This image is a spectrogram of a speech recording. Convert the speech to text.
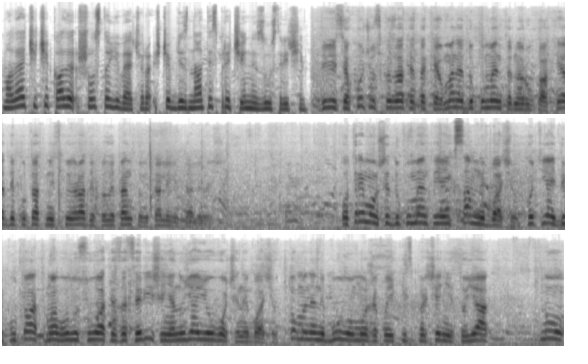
малечі чекали шостої вечора, щоб дізнатись причини зустрічі. Дивіться, хочу сказати таке. У мене документи на руках. Я депутат міської ради Пилипенко Віталій Віталійович. Отримавши документи, я їх сам не бачив. Хоч я й депутат, мав голосувати за це рішення, але я його в очі не бачив. То мене не було, може, по якійсь причині, то як. Ну,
